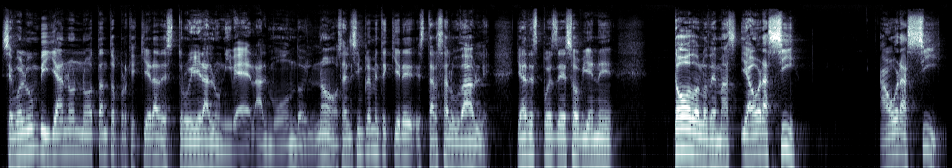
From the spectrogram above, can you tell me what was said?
se vuelve un villano no tanto porque quiera destruir al universo, al mundo, no, o sea, él simplemente quiere estar saludable. Ya después de eso viene todo lo demás. Y ahora sí, ahora sí,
